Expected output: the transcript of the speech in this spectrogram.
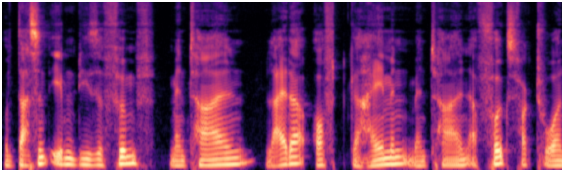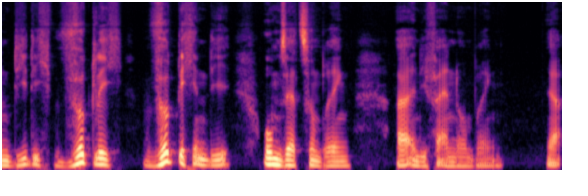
Und das sind eben diese fünf mentalen, leider oft geheimen mentalen Erfolgsfaktoren, die dich wirklich, wirklich in die Umsetzung bringen, äh, in die Veränderung bringen. Ja.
